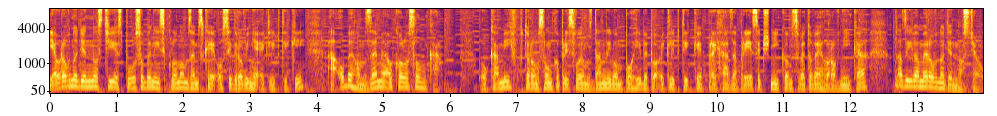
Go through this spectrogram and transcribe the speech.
Jav rovnodennosti je spôsobený sklonom zemskej osy k rovine ekliptiky a obehom Zeme okolo Slnka. Okamih, v ktorom Slnko pri svojom zdanlivom pohybe po ekliptike prechádza priesečníkom svetového rovníka, nazývame rovnodennosťou.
